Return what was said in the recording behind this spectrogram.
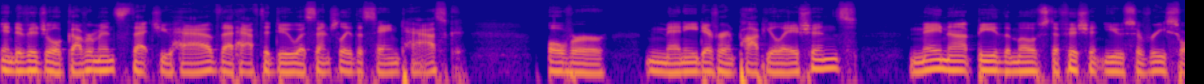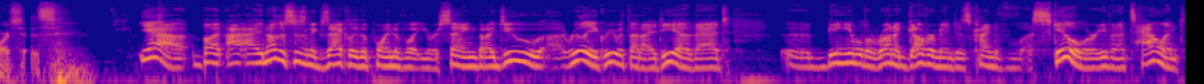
individual governments that you have that have to do essentially the same task over many different populations may not be the most efficient use of resources. Yeah, but I, I know this isn't exactly the point of what you were saying, but I do uh, really agree with that idea that uh, being able to run a government is kind of a skill or even a talent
